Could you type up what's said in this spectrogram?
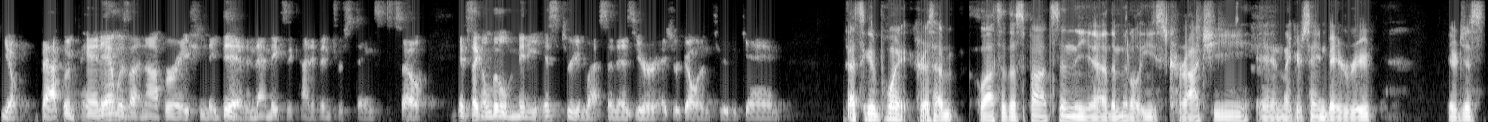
you know back when Pan Am was in operation, they did, and that makes it kind of interesting. So it's like a little mini history lesson as you're as you're going through the game. That's a good point, Chris. I'm, lots of the spots in the uh, the Middle East, Karachi, and like you're saying, Beirut, they're just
